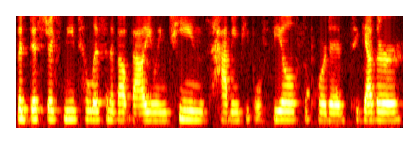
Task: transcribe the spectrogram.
the districts need to listen about valuing teams, having people feel supported together,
